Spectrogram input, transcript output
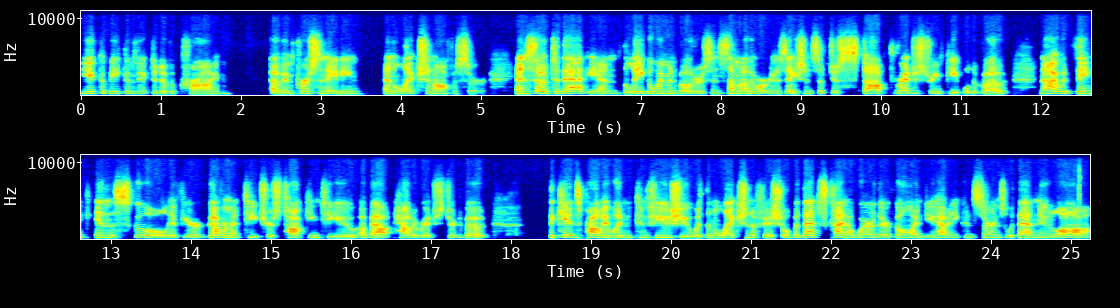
you could be convicted of a crime of impersonating an election officer. And so to that end, the League of Women Voters and some other organizations have just stopped registering people to vote. Now, I would think in the school, if your government teacher's talking to you about how to register to vote, the kids probably wouldn't confuse you with an election official, but that's kind of where they're going. Do you have any concerns with that new law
